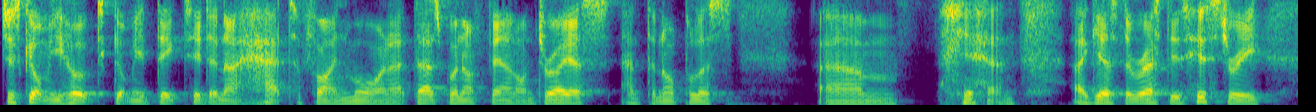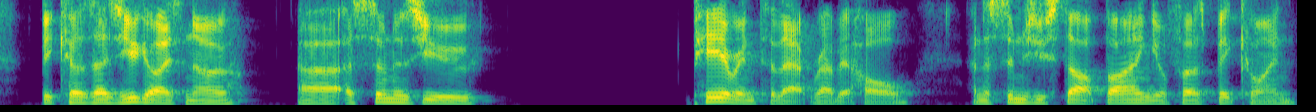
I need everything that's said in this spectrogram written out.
just got me hooked, got me addicted, and I had to find more. And that's when I found Andreas Antonopoulos. Um, yeah, and I guess the rest is history. Because as you guys know, uh, as soon as you peer into that rabbit hole, and as soon as you start buying your first Bitcoin,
